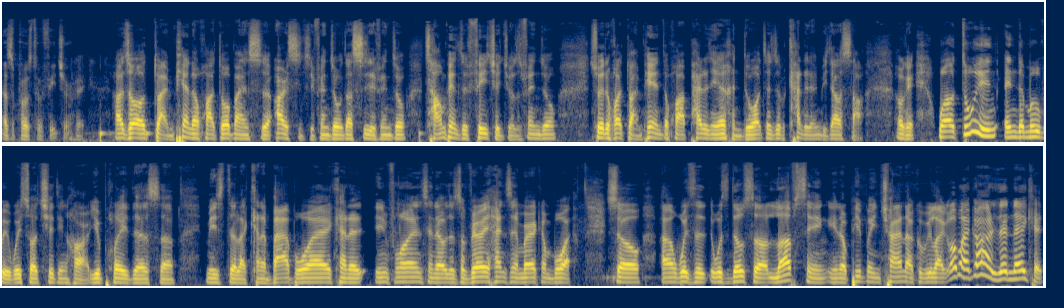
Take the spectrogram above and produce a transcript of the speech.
as opposed to a feature. 对，他说短片的话多半是二十几分钟到十几分钟，长片是 feature 九十分钟，所以的话短片的话拍的人也很多，但是看的人比较少。OK，well、doing in the movie we saw Cheating Heart, you played this uh, Mr. like kind of bad boy, kind of influence, you know, there's a very handsome American boy. So uh, with the, with those uh, love scene, you know, people in China could be like, oh my God, they're naked.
